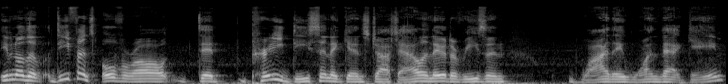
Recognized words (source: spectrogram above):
Even though the defense overall did pretty decent against Josh Allen, they're the reason why they won that game.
